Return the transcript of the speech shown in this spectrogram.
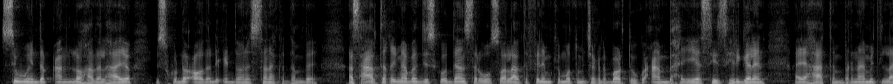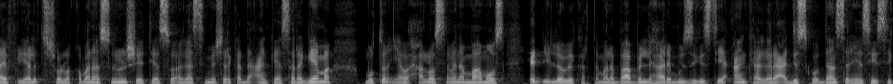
si weyn dabcan loo hadalhayo isku dhacooda dhici doona sanadka dambe. Asxaabta qiimaha disco dancer uu soo laabtay filimka mutum jack uu ku caanbaxay ayaa siis hirgaleen. Ayaa haatan barnaamij live reality show la qabanaya sunul sheeti soo agaasimay shirkadda caanka ee saragema mutum ayaa waxaa loo sameynaya maamuus cid iloobi karta male baabil lihare muusigistii caanka garaaca disco dancer heesiisii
